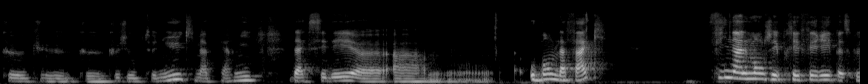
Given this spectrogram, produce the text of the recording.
que, que, que, j'ai obtenue, qui m'a permis d'accéder euh, au banc de la fac. Finalement, j'ai préféré, parce que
